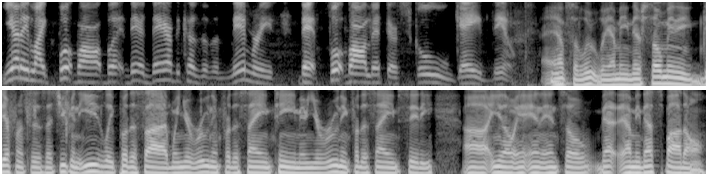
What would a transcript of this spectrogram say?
yeah, they like football, but they're there because of the memories that football at their school gave them. Absolutely. I mean, there's so many differences that you can easily put aside when you're rooting for the same team and you're rooting for the same city. Uh, you know, and, and so that I mean that's spot on.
